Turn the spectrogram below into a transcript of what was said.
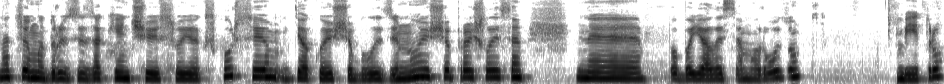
На цьому, друзі, закінчую свою екскурсію. Дякую, що були зі мною, що пройшлися, не побоялися морозу, вітру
